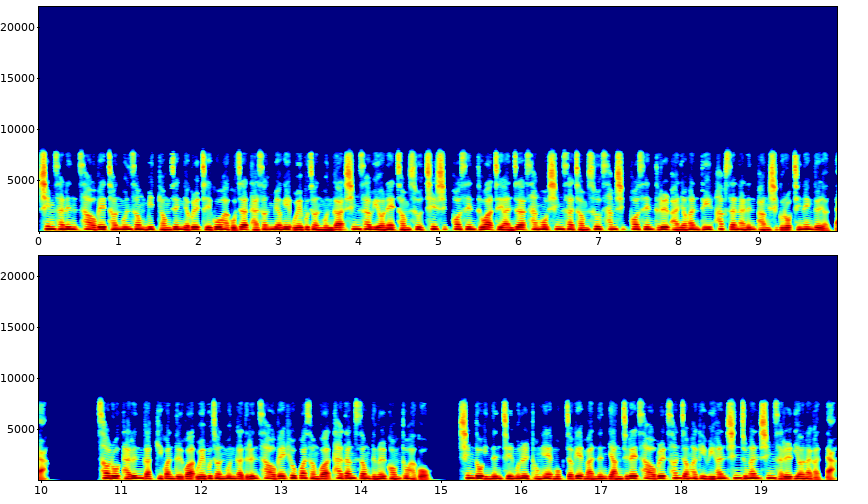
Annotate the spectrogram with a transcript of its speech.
심사는 사업의 전문성 및 경쟁력을 제고하고자 5명의 외부 전문가 심사위원회 점수 70%와 제안자 상호 심사 점수 30%를 반영한 뒤 합산하는 방식으로 진행되었다. 서로 다른 각 기관들과 외부 전문가들은 사업의 효과성과 타당성 등을 검토하고 심도 있는 질문을 통해 목적에 맞는 양질의 사업을 선정하기 위한 신중한 심사를 이어나갔다.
